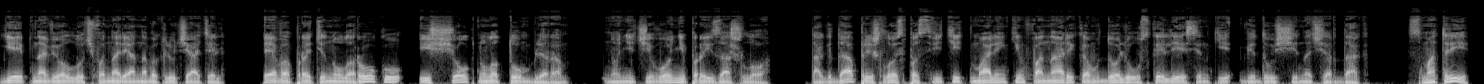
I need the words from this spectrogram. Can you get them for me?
Гейб навел луч фонаря на выключатель. Эва протянула руку и щелкнула тумблером. Но ничего не произошло. Тогда пришлось посветить маленьким фонариком вдоль узкой лесенки, ведущей на чердак. «Смотри,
